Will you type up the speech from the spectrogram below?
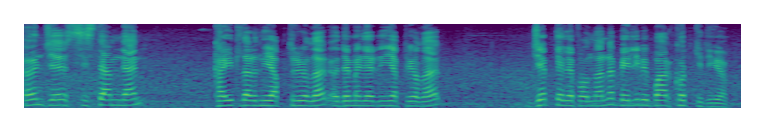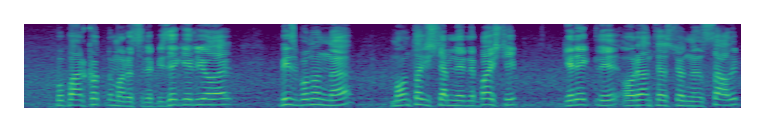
önce sistemden kayıtlarını yaptırıyorlar, ödemelerini yapıyorlar. Cep telefonlarına belli bir barkod gidiyor. Bu barkod numarasıyla bize geliyorlar. Biz bununla montaj işlemlerini başlayıp gerekli oryantasyonlarını sağlayıp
